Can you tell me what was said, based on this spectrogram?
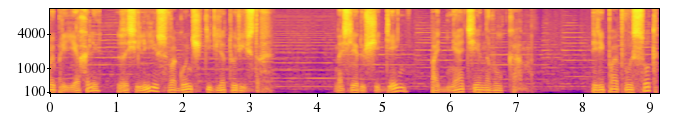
Мы приехали, заселились вагончики для туристов. На следующий день поднятие на вулкан. Перепад высот,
